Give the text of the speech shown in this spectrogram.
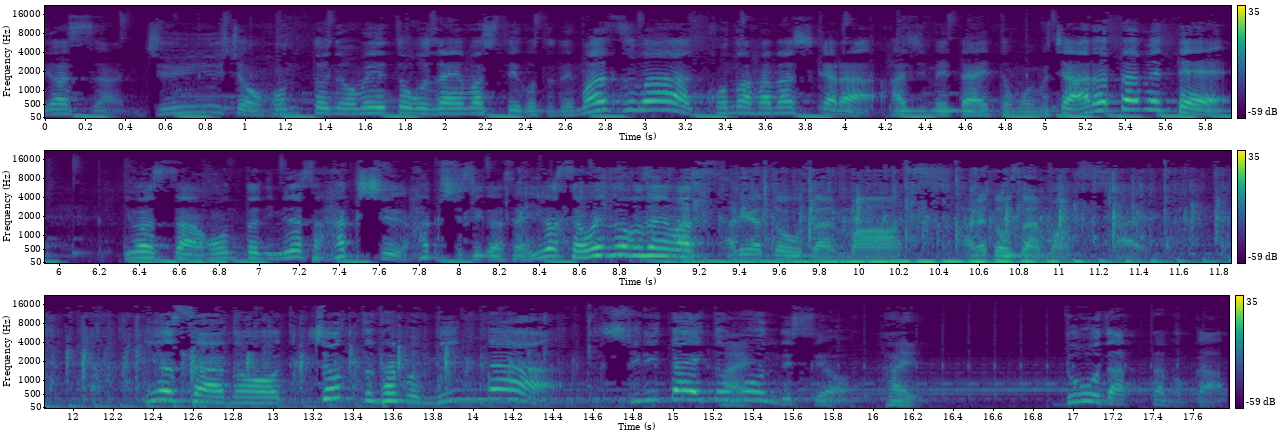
岩瀬さん、準優勝本当におめでとうございますということで、まずはこの話から始めたいと思います。じゃあ改めて、岩瀬さん、本当に皆さん拍手、拍手してください。岩瀬さん、おめでとうございます。ありがとうございます。ありがとうございます。はい。岩瀬さん、あの、ちょっと多分みんな知りたいと思うんですよ。はい。どうだったのか。はい。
